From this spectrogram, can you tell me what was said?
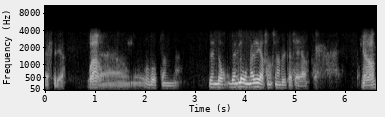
efter det. Wow. Eh, och gått den, den, lång, den långa resan som jag brukar säga. Ja.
